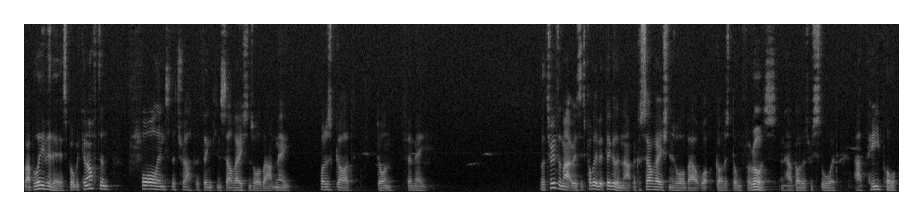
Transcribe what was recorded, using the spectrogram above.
but I believe it is. But we can often fall into the trap of thinking salvation is all about me. What has God done for me? The truth of the matter is, it's probably a bit bigger than that because salvation is all about what God has done for us and how God has restored our people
